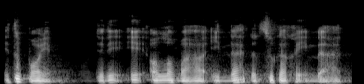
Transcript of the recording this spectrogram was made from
itu poin. Jadi Allah Maha Indah dan suka keindahan.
